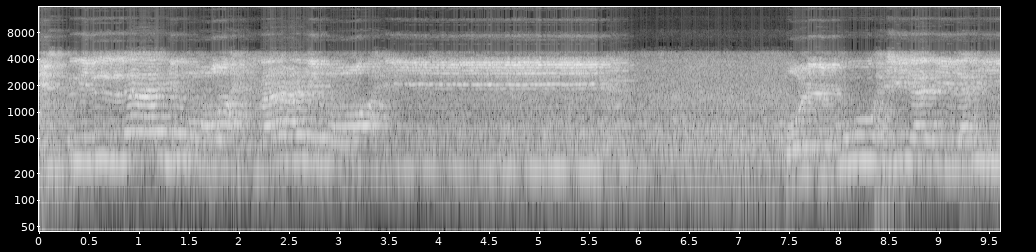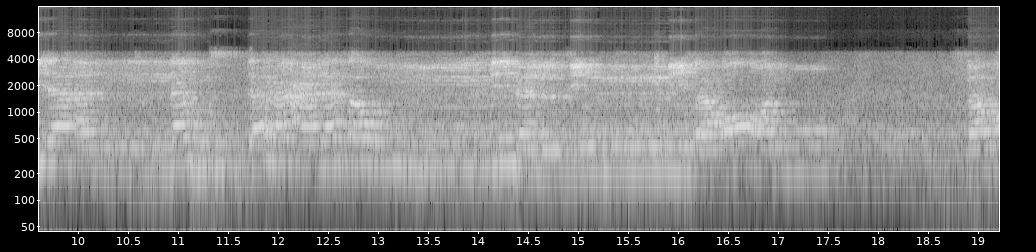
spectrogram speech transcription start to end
بسم الله الرحمن الرحيم. قل أوحي إلي أنه استمع نفر من الجن فقالوا فقالوا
